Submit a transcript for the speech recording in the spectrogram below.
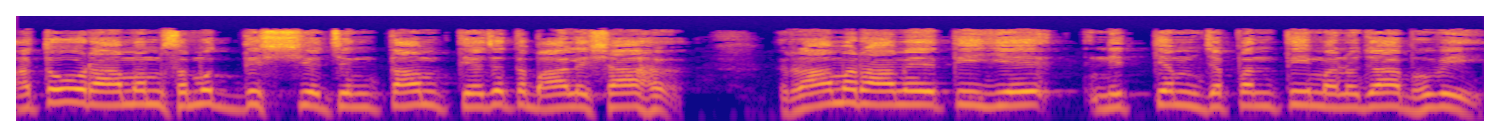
अतो रामं समुद्दिश्य चिन्तां त्यजत बालिशाः। राम रामेति ये नित्यं जपन्ति मनुजा भुवि।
